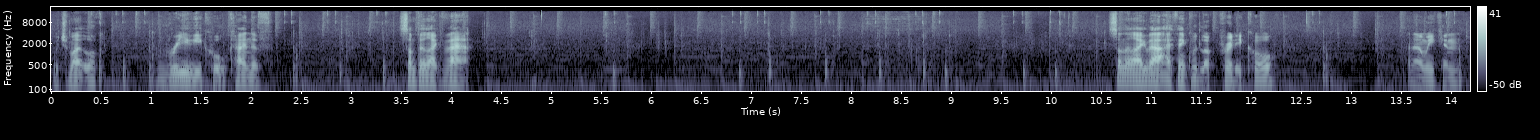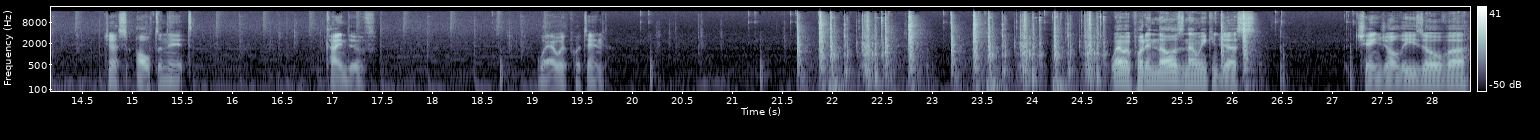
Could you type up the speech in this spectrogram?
which might look really cool. Kind of something like that. Something like that I think would look pretty cool. And then we can just alternate kind of where we put in. Where we put in those, and then we can just change all these over.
